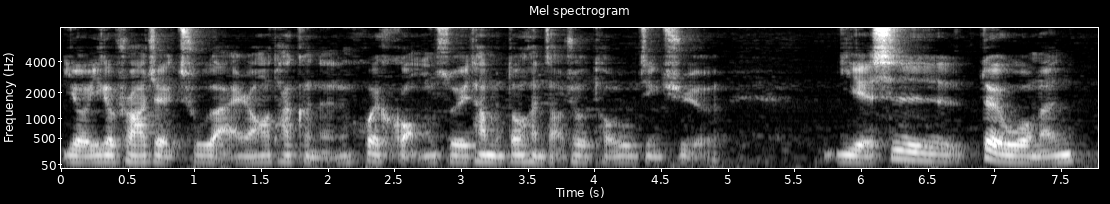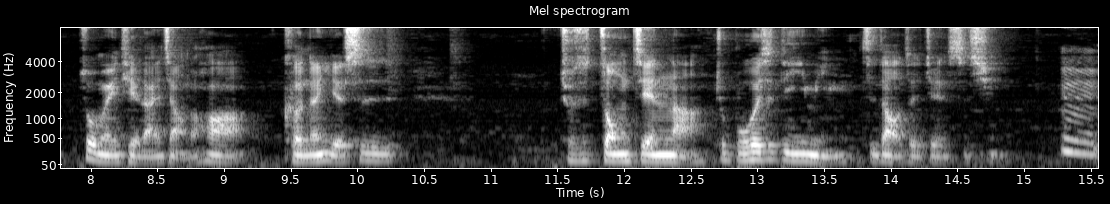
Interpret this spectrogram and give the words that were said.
有一个 project 出来，然后他可能会红，所以他们都很早就投入进去了。也是对我们做媒体来讲的话，可能也是就是中间啦，就不会是第一名知道这件事情。嗯，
